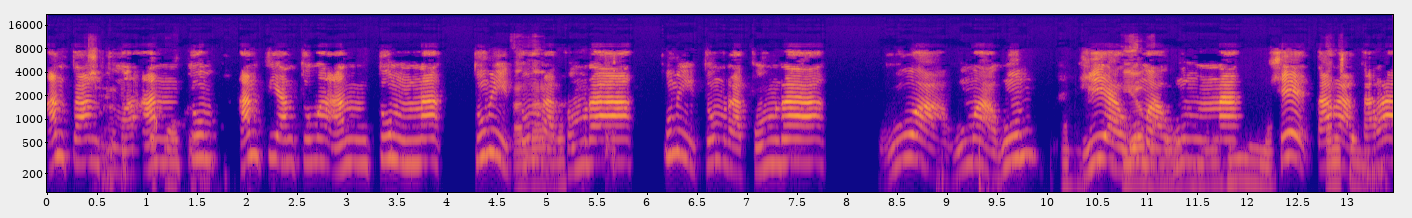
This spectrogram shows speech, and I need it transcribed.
আন্তা আন্তুমা আন্তুম আন্তি আন্তুমা আন্তুন্না তুমি তোমরা তোমরা তুমি তোমরা তোমরা হুয়া হুমা হুম হিয়া হুমা হুন্না সে তারা তারা।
